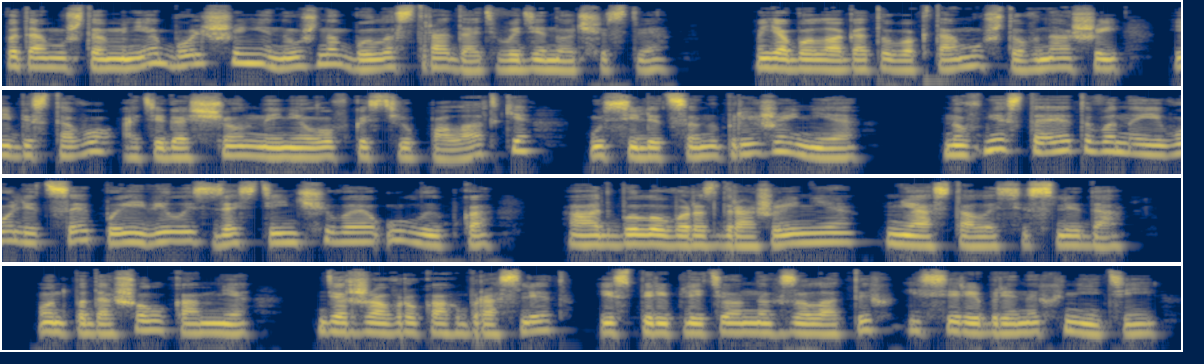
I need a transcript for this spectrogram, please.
потому что мне больше не нужно было страдать в одиночестве. Я была готова к тому, что в нашей и без того отягощенной неловкостью палатке усилится напряжение, но вместо этого на его лице появилась застенчивая улыбка, а от былого раздражения не осталось и следа. Он подошел ко мне, держа в руках браслет из переплетенных золотых и серебряных нитей —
